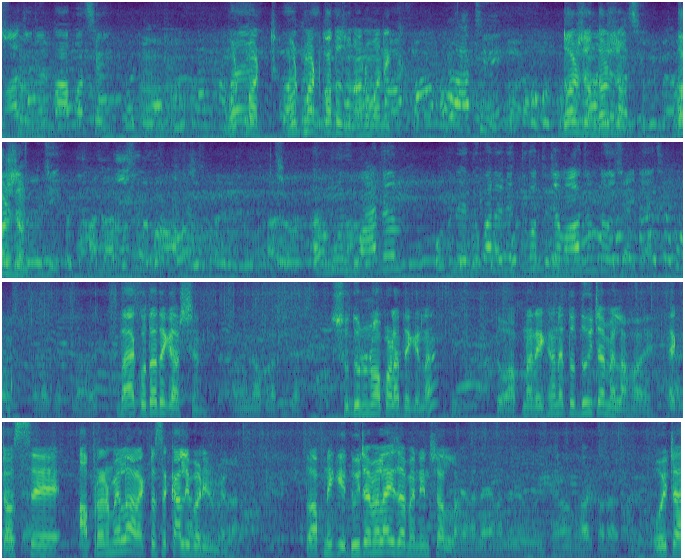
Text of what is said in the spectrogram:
মহাজনের বাপ আছে। আহ, মোটমাট মোটমাট কতজন আনুমানিক? আমরা আছি। দশজন দশজন দশজন। জি। আর মূল মহাজন মানে দোকানের ব্যক্তিগত যে মহাজনটা ওই সাইডে আছে ভাইয়া কোথা থেকে আসছেন? আমি নপড়া থেকে আসছি সুদূর নোয়াপাড়া থেকে না তো আপনার এখানে তো দুইটা মেলা হয়। একটা হচ্ছে আপনার মেলা আর একটা হচ্ছে কালীবাড়ির মেলা। তো আপনি কি দুইটা মেলায় যাবেন ইনশাল্লাহ? ওইটা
